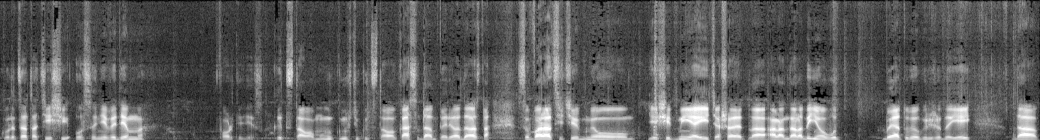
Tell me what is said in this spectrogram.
curățat aici și o să ne vedem foarte des cât stau am. Nu, nu știu cât stau acasă, dar în perioada asta să vă arăt ce mi-a ieșit mie aici, așa, la Alandala. Bine, au avut băiatul meu grijă de ei, dar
